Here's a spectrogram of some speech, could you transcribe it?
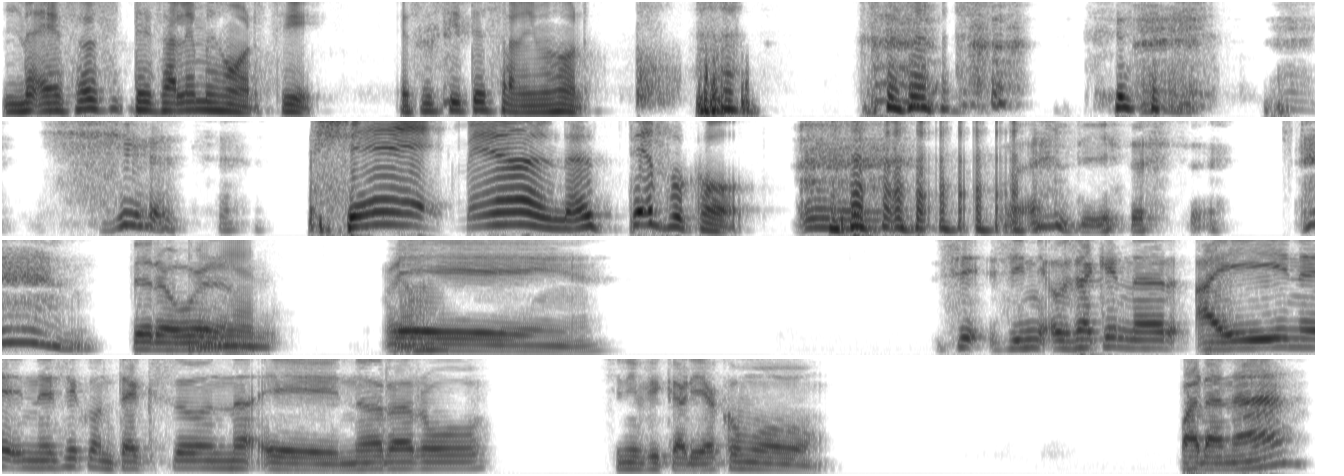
No, Eso es- te sale mejor, sí, eso sí te sale mejor. Shit. Shit, man, that's difficult. Maldito sea. Pero bueno. Eh, sí, sí, o sea que nar- ahí en, en ese contexto, na- eh, significaría como para nada.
